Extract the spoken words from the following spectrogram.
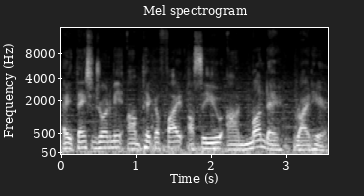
Hey, thanks for joining me on Pick a Fight. I'll see you on Monday right here.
